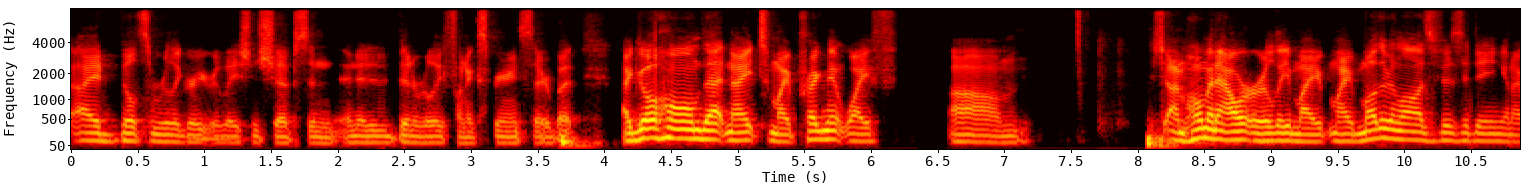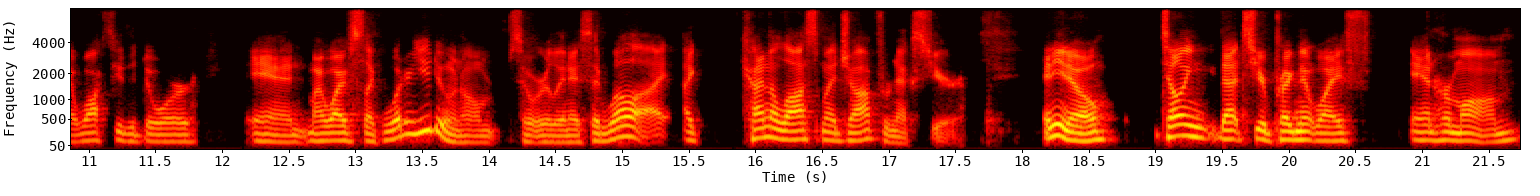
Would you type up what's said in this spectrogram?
I had built some really great relationships and, and it had been a really fun experience there. But I go home that night to my pregnant wife. Um, I'm home an hour early. My my mother-in-law is visiting, and I walk through the door, and my wife's like, "What are you doing home so early?" And I said, "Well, I I kind of lost my job for next year," and you know, telling that to your pregnant wife and her mom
